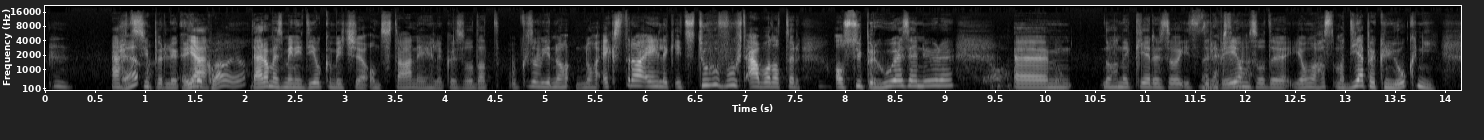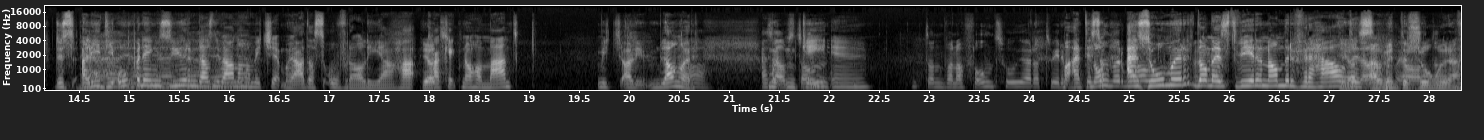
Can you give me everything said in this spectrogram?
Echt Ja, superleuk. Eigenlijk Ja. wel, ja. Daarom is mijn idee ook een beetje ontstaan eigenlijk. Zo dat ook zo weer nog, nog extra eigenlijk iets toegevoegd aan wat dat er al supergoed is in Eulen. Ehm, nog een keer zoiets Een erbij extra. om zo de jonge gasten... Maar die heb ik nu ook niet. Dus alleen die ja, openingsuren, ja, dat is nu ja, wel nog een beetje... Maar ja, dat is overal. Ja, ga, Ja, ga het- ik nog een maand... Beetje, allee, langer. Ja. En moeten zelfs dan, kijken. Dan vanaf volgend schooljaar dat weer Maar het is nog zo- normaal en zomer, dan Ja. is het weer een ander verhaal. Ja, dus, en winter, zomer. en- Voilà,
